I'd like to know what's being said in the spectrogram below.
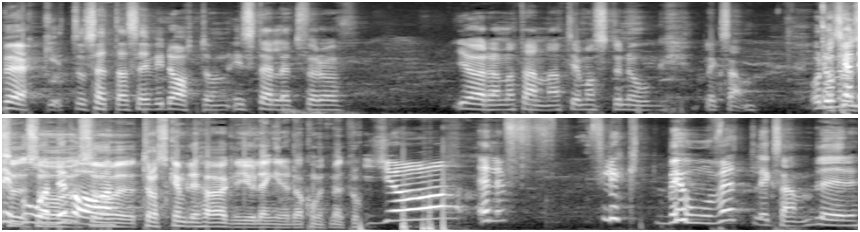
bökigt att sätta sig vid datorn istället för att göra något annat. Jag måste nog liksom. Och då kan det Alltså, så, både så, vara... Så tröskeln blir högre ju längre du har kommit med ett projekt. Ja, eller flyktbehovet liksom blir...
